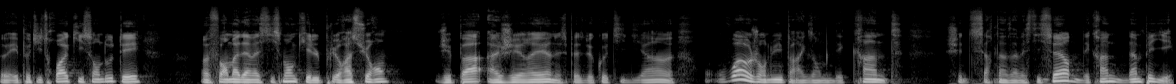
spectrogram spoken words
euh, et petit 3 qui sans doute est un format d'investissement qui est le plus rassurant. J'ai pas à gérer un espèce de quotidien. On voit aujourd'hui, par exemple, des craintes chez certains investisseurs, des craintes d'impayés.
